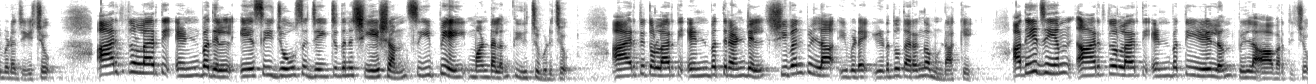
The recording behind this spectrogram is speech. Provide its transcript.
ഇവിടെ ജയിച്ചു. ആയിരത്തി തൊള്ളായിരത്തി എൺപതിൽ എ സി ജോസ് ജയിച്ചതിന് ശേഷം സി പി ഐ മണ്ഡലം തിരിച്ചുപിടിച്ചു. ആയിരത്തി തൊള്ളായിരത്തി എൺപത്തിരണ്ടിൽ ശിവൻപിള്ള ഇവിടെ ഇടതു തരംഗമുണ്ടാക്കി. അതേ ജയം ആയിരത്തി തൊള്ളായിരത്തി എൺപത്തി ഏഴിലും പിള്ള ആവർത്തിച്ചു.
